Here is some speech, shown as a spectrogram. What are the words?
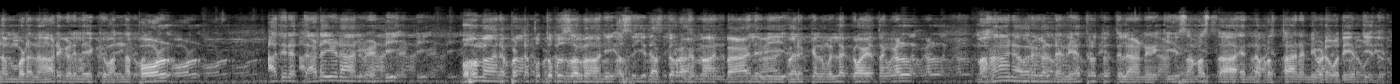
നമ്മുടെ നാടുകളിലേക്ക് വന്നപ്പോൾ അതിനെ തടയിടാൻ വേണ്ടി ബഹുമാനപ്പെട്ട കുത്തുബുസമാനി അസീദ് അബ്ദുറഹ്മാൻ ബാലവി വരക്കൽ മുല്ലക്കോയ തങ്ങൾ മഹാനവറുകളുടെ നേതൃത്വത്തിലാണ് ഈ സമസ്ത എന്ന പ്രസ്ഥാനം ഇവിടെ ഉദയം ചെയ്തത്.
